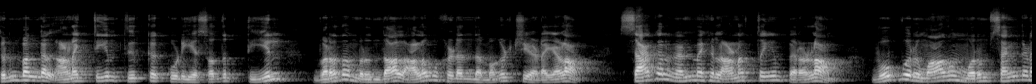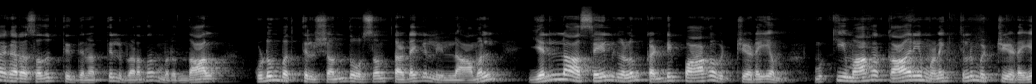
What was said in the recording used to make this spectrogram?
துன்பங்கள் அனைத்தையும் தீர்க்கக்கூடிய சதுர்த்தியில் விரதம் இருந்தால் அளவு கிடந்த மகிழ்ச்சி அடையலாம். சகல நன்மைகள் அனைத்தையும் பெறலாம். ஒவ்வொரு மாதம் வரும் சங்கடகர சதுர்த்தி தினத்தில் விரதம் இருந்தால் குடும்பத்தில் சந்தோஷம் தடைகள் இல்லாமல் எல்லா செயல்களும் கண்டிப்பாக வெற்றியடையும். முக்கியமாக காரியம் அனைத்திலும் வெற்றியடைய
